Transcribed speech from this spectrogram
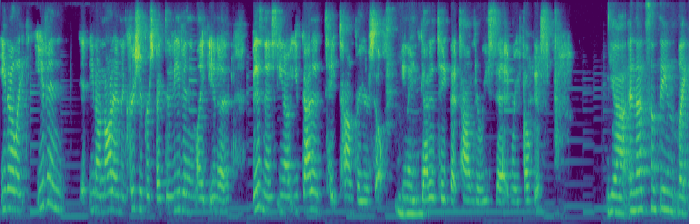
you know, like even, you know, not in a Christian perspective, even like in a business, you know, you've got to take time for yourself. You know, you've got to take that time to reset and refocus. Yeah, and that's something like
